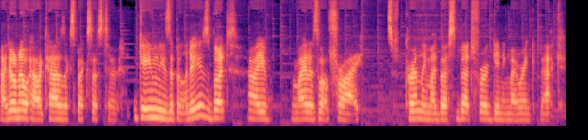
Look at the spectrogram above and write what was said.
I don't know how Kaz expects us to gain these abilities, but I might as well try. It's currently my best bet for gaining my rank back.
